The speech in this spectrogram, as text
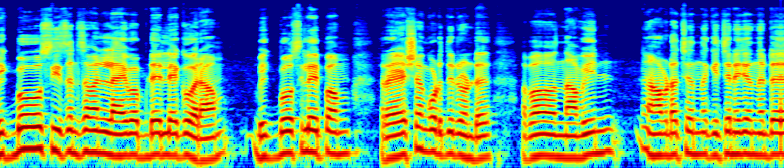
Bigg Boss season seven live അപ്ഡേറ്റിലേക്ക് വരാം. ബിഗ് ബോസിൽ ഇപ്പം റേഷൻ കൊടുത്തിട്ടുണ്ട്. അപ്പോൾ നവീൻ അവിടെ ചെന്ന് കിച്ചണിൽ ചെന്നിട്ട്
